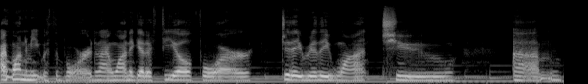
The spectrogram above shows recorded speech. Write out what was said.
I want to meet with the board and I want to get a feel for do they really want to um,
